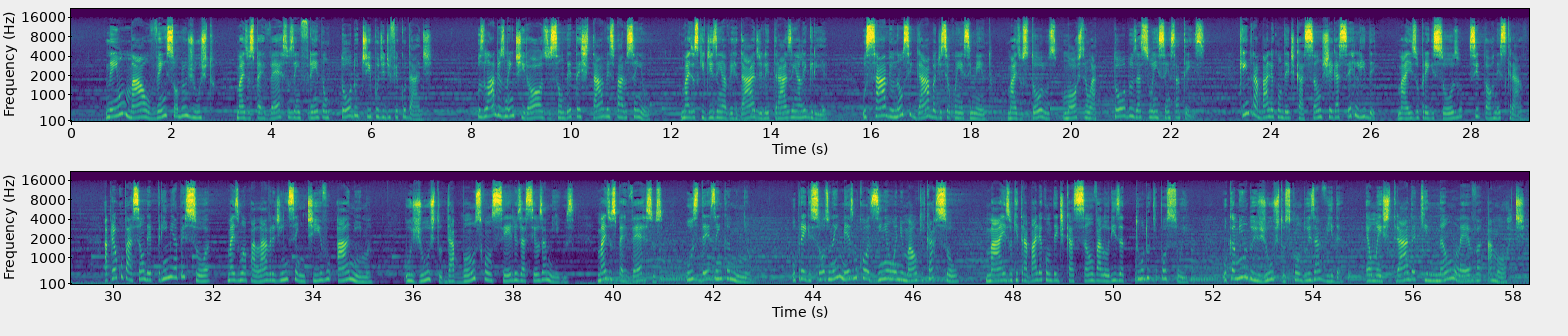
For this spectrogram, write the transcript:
Nenhum mal vem sobre o justo, mas os perversos enfrentam todo tipo de dificuldade. Os lábios mentirosos são detestáveis para o Senhor mas os que dizem a verdade lhe trazem alegria. O sábio não se gaba de seu conhecimento, mas os tolos mostram a todos a sua insensatez. Quem trabalha com dedicação chega a ser líder, mas o preguiçoso se torna escravo. A preocupação deprime a pessoa, mas uma palavra de incentivo a anima. O justo dá bons conselhos a seus amigos, mas os perversos os desencaminham. O preguiçoso nem mesmo cozinha o animal que caçou, mas o que trabalha com dedicação valoriza tudo o que possui. O caminho dos justos conduz à vida, é uma estrada que não leva à morte.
